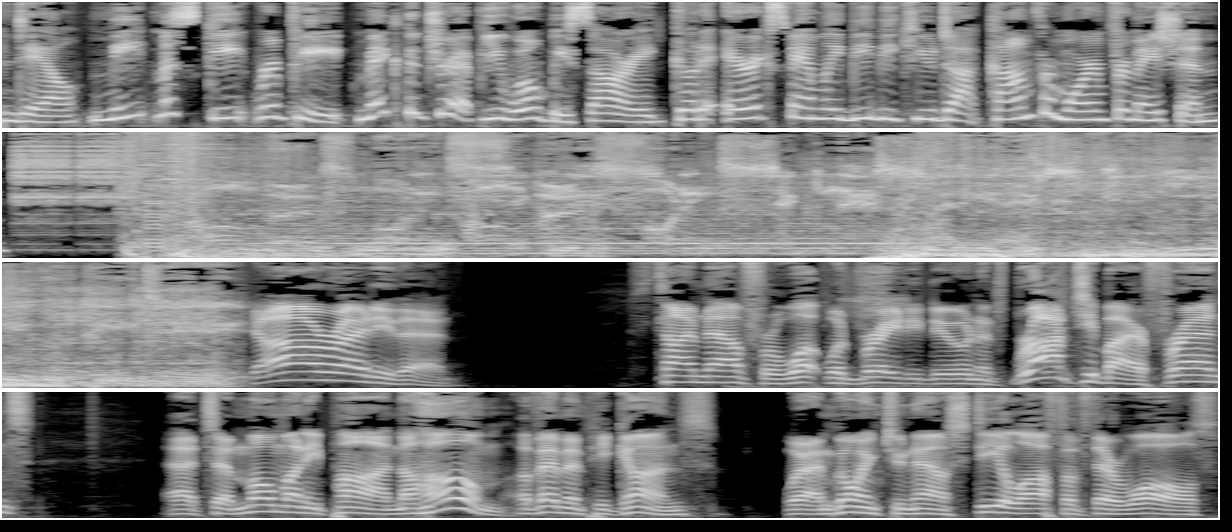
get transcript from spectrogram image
Meet Mesquite Repeat. Make the trip, you won't be sorry. Go to ericsfamilybbq.com for more information. Holmberg's morning sickness. Morning sickness. All righty then. It's time now for What Would Brady Do? And it's brought to you by our friends at uh, Mo Money Pawn, the home of M&P Guns, where I'm going to now steal off of their walls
